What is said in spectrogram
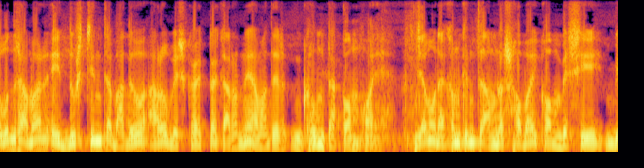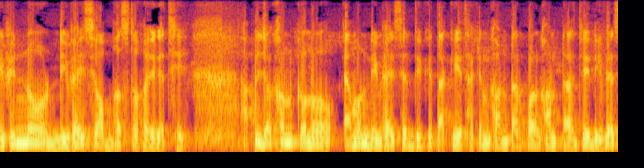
তো বন্ধুরা, আমার এই দুশ্চিন্তা বাদেও আরও বেশ কয়েকটা কারণে আমাদের ঘুমটা কম হয়। যেমন এখন কিন্তু আমরা সবাই কম বেশি বিভিন্ন ডিভাইসে অভ্যস্ত হয়ে গেছি। আপনি যখন কোনো এমন ডিভাইসের দিকে তাকিয়ে থাকেন ঘণ্টার পর ঘণ্টা, যে ডিভাইস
